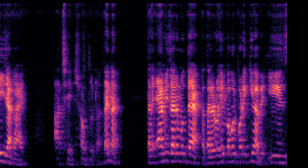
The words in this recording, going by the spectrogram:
এই জায়গায়। আছে শব্দটা, তাই না? তাহলে অ্যামিজানের মধ্যে একটা, তাহলে রহিম বাবুর পরে কি হবে? ইজ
